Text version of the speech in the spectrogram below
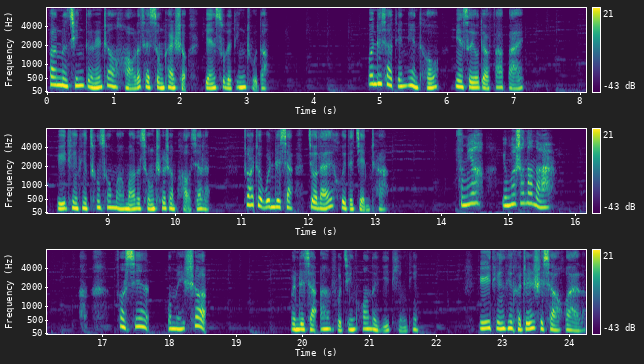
方正清等人站好了，才松开手，严肃的叮嘱道。温之夏点点头，面色有点发白。于婷婷匆匆忙忙的从车上跑下来，抓着温之夏就来回的检查。怎么样？有没有伤到哪儿？放心，我没事儿。温之夏安抚惊慌的于婷婷，于婷婷可真是吓坏了，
